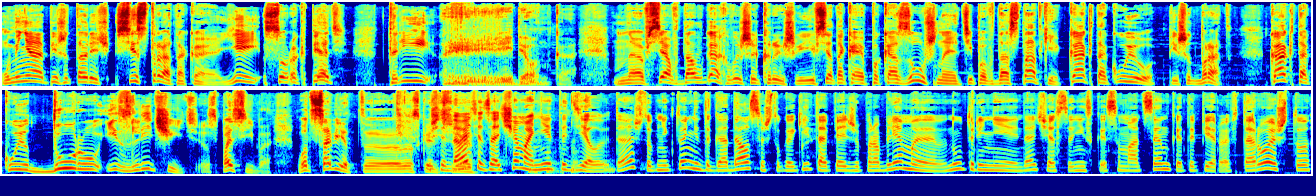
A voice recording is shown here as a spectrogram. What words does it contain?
У меня, пишет товарищ, сестра такая, ей 45, три ребенка. Вся в долгах выше крыши и вся такая показушная, типа в достатке. Как такую, пишет брат, как такую дуру излечить? Спасибо. Вот совет, э, так сказать. Слушайте, давайте зачем они это делают, да? Чтобы никто не догадался, что какие-то, опять же, проблемы внутренние, да, часто низкая самооценка, это первое. Второе, что,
